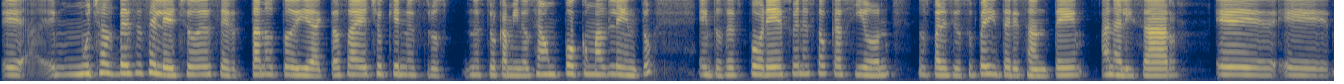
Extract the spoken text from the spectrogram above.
eh, muchas veces el hecho de ser tan autodidactas ha hecho que nuestro camino sea un poco más lento. Entonces, por eso en esta ocasión nos pareció súper interesante analizar eh, eh,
